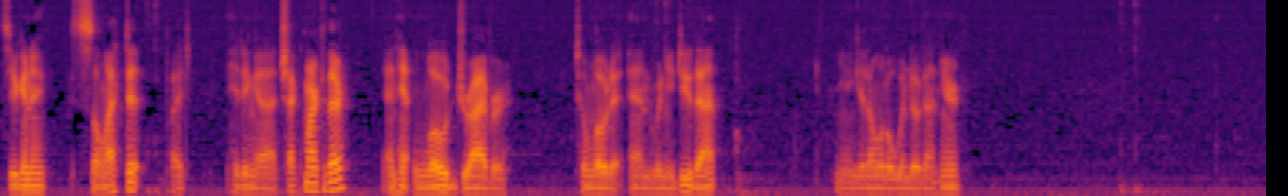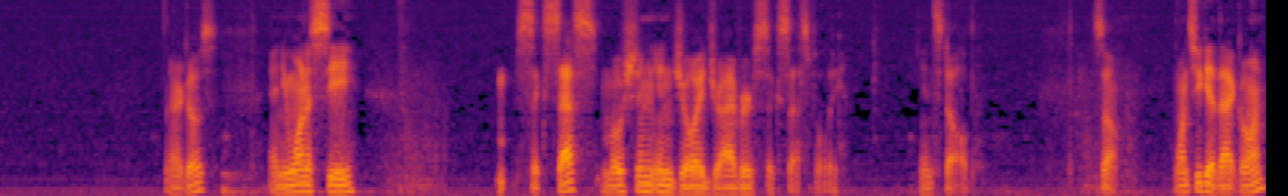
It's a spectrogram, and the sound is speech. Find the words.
So you're going to select it by hitting a check mark there and hit load driver to load it. And when you do that, you can get a little window down here. There it goes. And you want to see success MotioninJoy driver successfully installed. So once you get that going,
